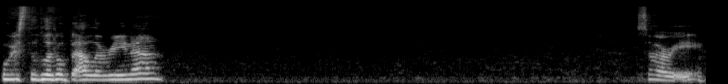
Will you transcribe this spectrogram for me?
Where's the little ballerina? Sorry.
